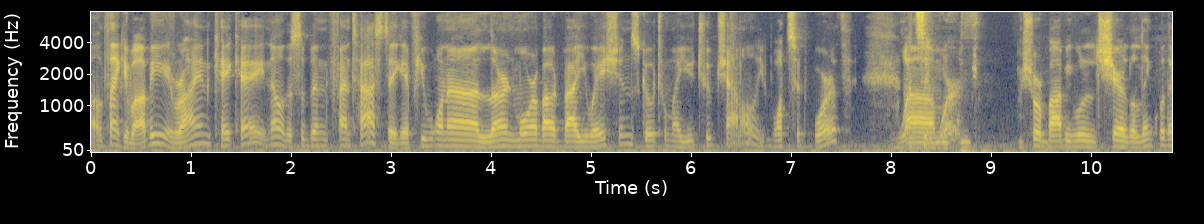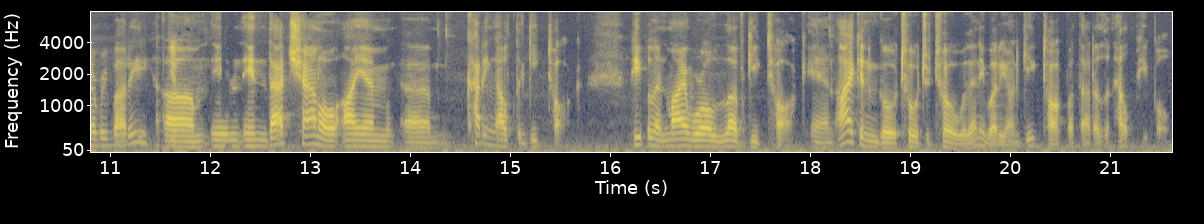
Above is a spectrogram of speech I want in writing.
Oh, thank you, Bobby, Ryan, KK. No, this has been fantastic. If you want to learn more about valuations, go to my YouTube channel. What's it worth? What's Um, it worth? I'm sure Bobby will share the link with everybody. Um, in in that channel, I am um, cutting out the geek talk. People in my world love geek talk, and I can go toe to toe with anybody on geek talk, but that doesn't help people.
